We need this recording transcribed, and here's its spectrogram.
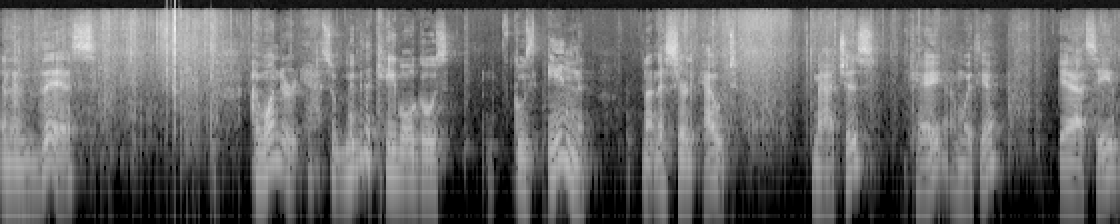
And then this, I wonder, yeah, so maybe the cable goes goes in, not necessarily out. Matches, okay, I'm with you. Yeah, see,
